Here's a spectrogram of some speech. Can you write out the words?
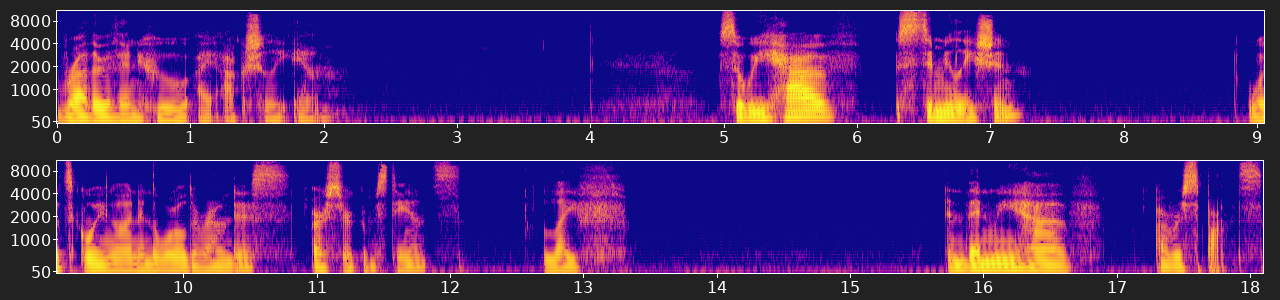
rather than who I actually am. So we have stimulation, what's going on in the world around us, our circumstance, life. And then we have our response.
